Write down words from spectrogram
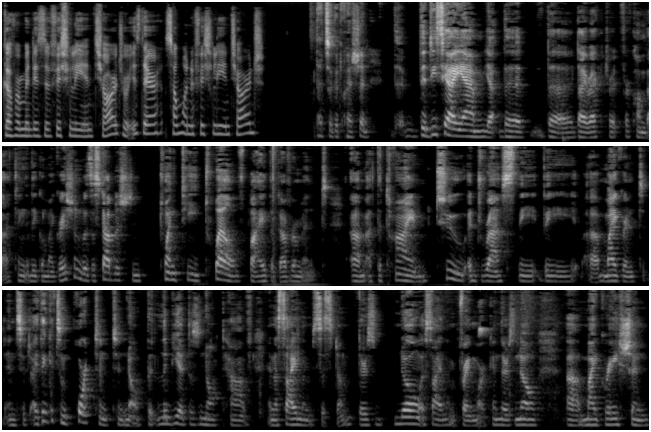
government is officially in charge, or is there someone officially in charge? That's a good question. The, the DCIM, yeah, the the Directorate for Combating Illegal Migration, was established in 2012 by the government. Um, at the time to address the the uh, migrant and such. I think it's important to note that Libya does not have an asylum system. There's no asylum framework and there's no uh, migration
